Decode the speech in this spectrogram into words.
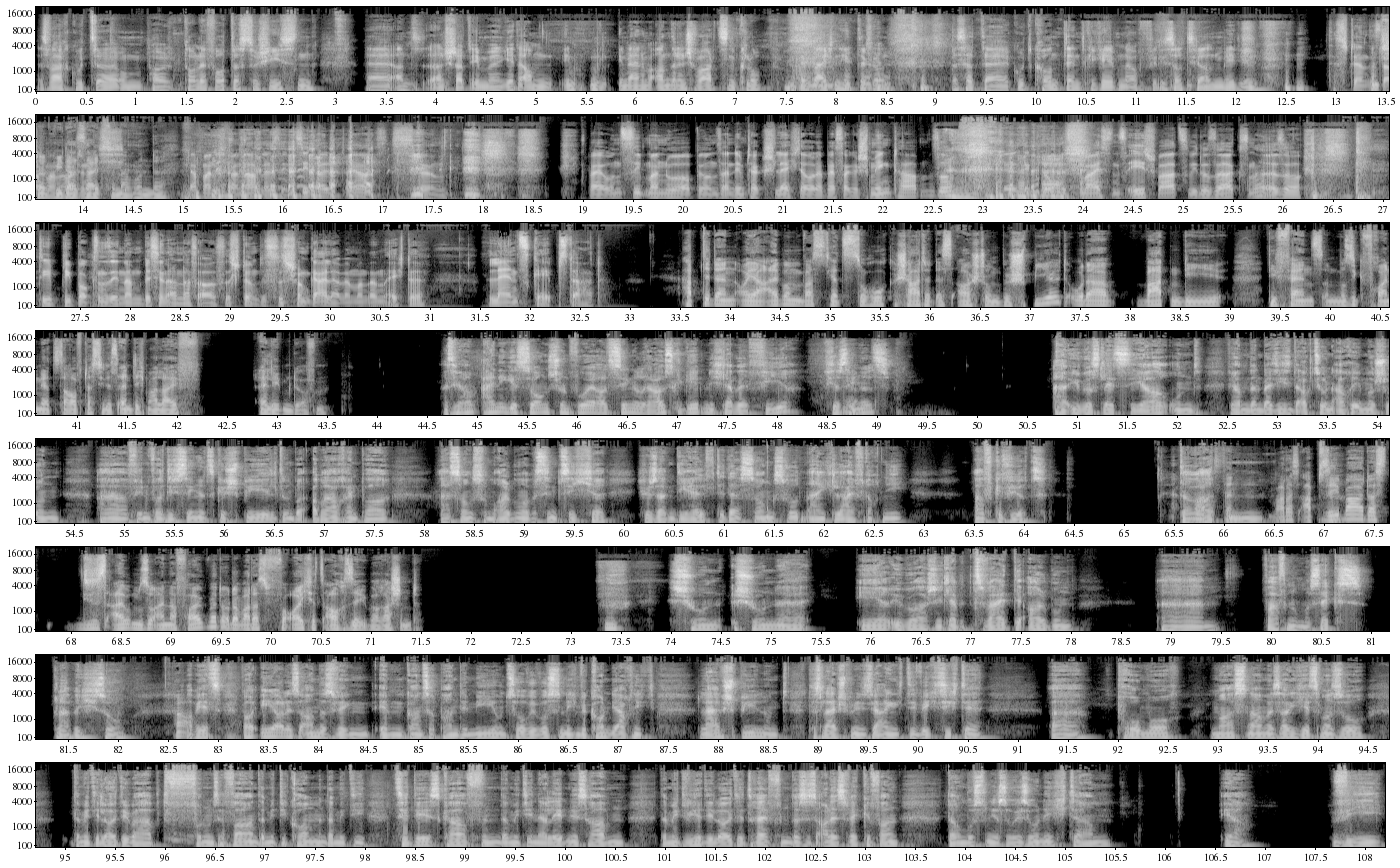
Das war auch gut, äh, um ein paar tolle Fotos zu schießen, äh, an, anstatt immer jeder Abend in, in einem anderen schwarzen Club mit dem gleichen Hintergrund. Das hat äh, gut Content gegeben, auch für die sozialen Medien. Das stimmt. Und Das darf schon man wieder Salz in nicht, der Wunde. Darf man nicht vernachlässigen. Es sieht halt, ja, es ist, ähm, bei uns sieht man nur, ob wir uns an dem Tag schlechter oder besser geschminkt haben. So. Der, der Club ist meistens eh schwarz, wie du sagst. Ne? Also die, die Boxen sehen dann ein bisschen anders aus. Das stimmt. Es ist schon geiler, wenn man dann echte Landscapes da hat. Habt ihr denn euer Album, was jetzt so hoch geschartet ist, auch schon bespielt oder warten die, die Fans und Musikfreunde jetzt darauf, dass sie das endlich mal live erleben dürfen? Also wir haben einige Songs schon vorher als Single rausgegeben, ich glaube vier, vier Singles äh, übers letzte Jahr und wir haben dann bei diesen Aktionen auch immer schon äh, auf jeden Fall die Singles gespielt und aber auch ein paar äh, Songs vom Album, aber es sind sicher, ich würde sagen, die Hälfte der Songs wurden eigentlich live noch nie aufgeführt. Da War das denn, war das absehbar, dass dieses Album so ein Erfolg wird oder war das für euch jetzt auch sehr überraschend? schon schon äh, eher überraschend. Ich glaube, das zweite Album ähm, war auf Nummer 6, glaube ich, so. Ah. Aber jetzt war eh alles anders wegen eben ganzer Pandemie und so. Wir wussten nicht, wir konnten ja auch nicht live spielen und das Live-Spielen ist ja eigentlich die wichtigste äh, Promo-Maßnahme, sage ich jetzt mal so, damit die Leute überhaupt von uns erfahren, damit die kommen, damit die CDs kaufen, damit die ein Erlebnis haben, damit wir die Leute treffen. Das ist alles weggefallen. Darum wussten wir sowieso nicht, ähm, ja, wie,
